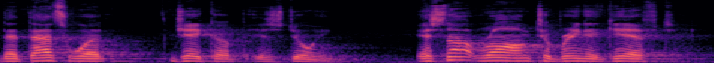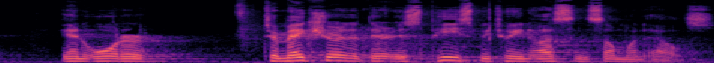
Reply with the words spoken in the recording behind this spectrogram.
that that's what Jacob is doing. It's not wrong to bring a gift in order to make sure that there is peace between us and someone else.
